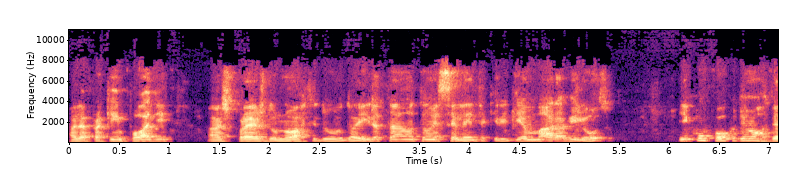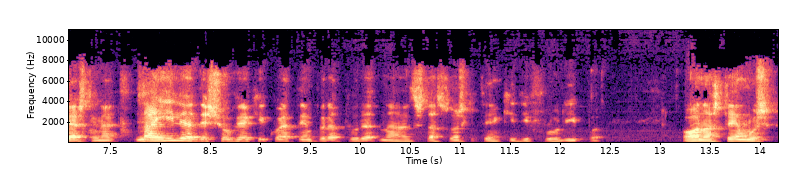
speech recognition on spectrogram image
Olha, para quem pode, as praias do norte do, da ilha estão tão excelentes, aquele dia maravilhoso e com um pouco de Nordeste, né? Na ilha, deixa eu ver aqui qual é a temperatura nas estações que tem aqui de Floripa. Ó, nós temos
